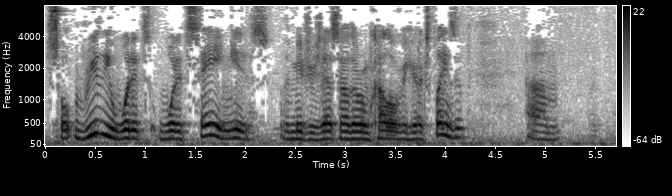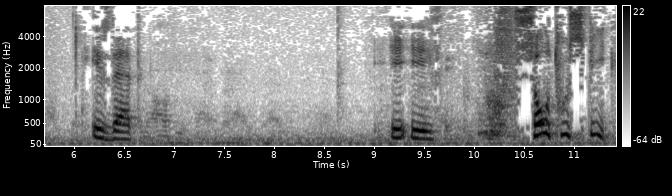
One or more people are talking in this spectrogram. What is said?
so really, what it's what it's saying is the midrash. That's how the Ramchal over here explains it. Um, is that if, so to speak,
